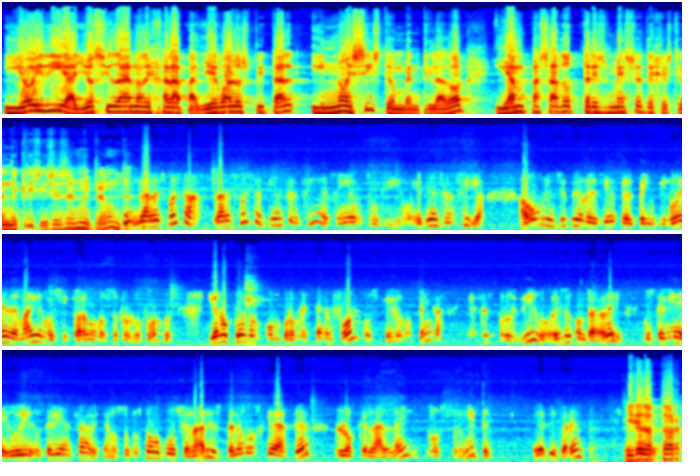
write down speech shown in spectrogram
Y hoy día yo ciudadano de Jalapa llego al hospital y no existe un ventilador y han pasado tres meses de gestión de crisis. Esa es mi pregunta. la respuesta, la respuesta es bien sencilla, señor Trujillo, es bien sencilla. A un principio le decía que el 29 de mayo nos situaron nosotros los fondos. Yo no puedo comprometer fondos que yo no tenga es prohibido, eso es contra la ley. Usted bien, usted bien sabe que nosotros como funcionarios tenemos que hacer lo que la ley nos permite. Es diferente. Mire, doctor.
